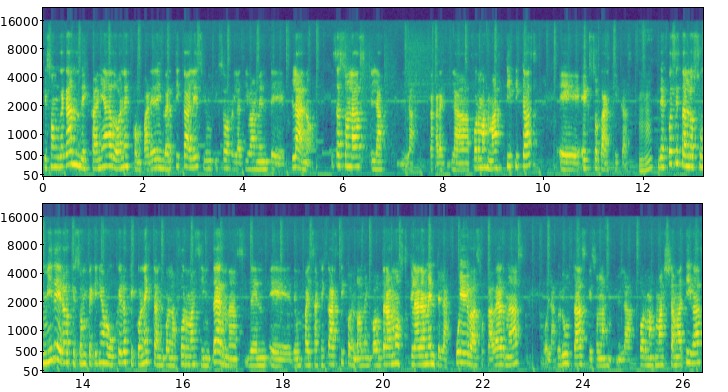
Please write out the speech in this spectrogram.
que son grandes cañadones con paredes verticales y un piso relativamente plano. Esas son las, las, las formas más típicas eh, exocársticas. Después están los sumideros, que son pequeños agujeros que conectan con las formas internas de, eh, un paisaje kárstico, en donde encontramos claramente las cuevas o cavernas o las grutas, que son las, formas más llamativas.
